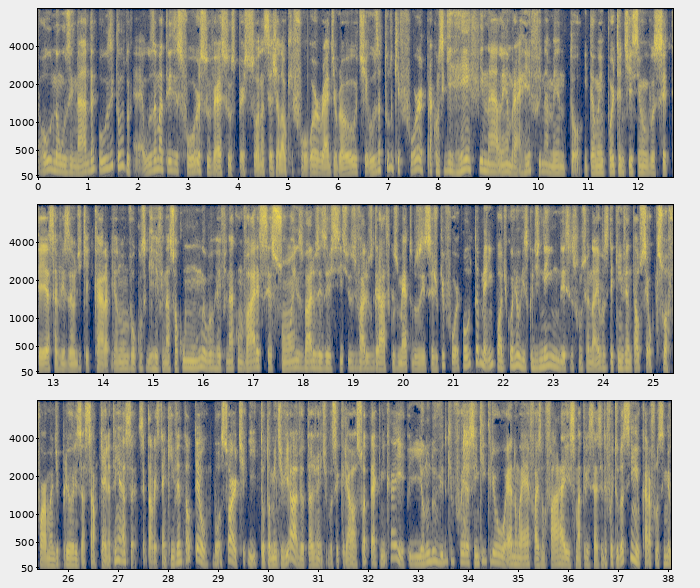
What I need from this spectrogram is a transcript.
Ou não use nada, ou use tudo. É, usa matriz esforço versus persona, seja lá o que for, Red Road, usa tudo que for para conseguir refinar. Lembra? Refinamento. Então é importantíssimo você ter essa visão de que, cara, eu não vou conseguir refinar só com um, eu vou refinar com várias sessões, vários exercícios, vários gráficos, métodos e seja o que for. Ou também pode correr o risco de nenhum desses funcionar e você ter que inventar o seu, sua forma de priorização. Que ainda tem essa. Você talvez tenha que inventar o teu. Boa sorte. E totalmente viável, tá, gente? Você criar a sua técnica aí. E eu não duvido que foi assim que criou é, não é, faz, não faz, matriz SD, foi tudo assim. O cara falou assim: meu,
